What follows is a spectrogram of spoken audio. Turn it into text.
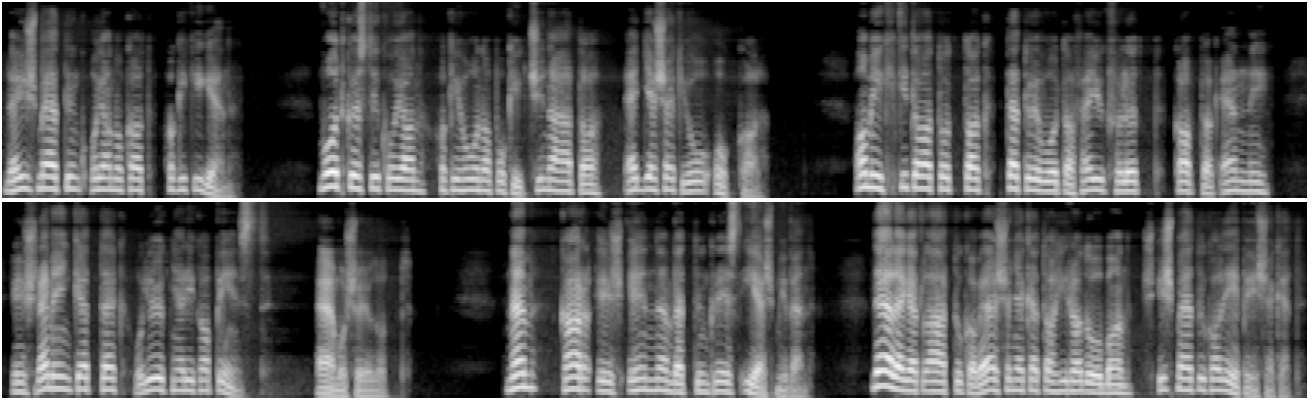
de ismertünk olyanokat, akik igen. Volt köztük olyan, aki hónapokig csinálta, egyesek jó okkal. Amíg kitartottak, tető volt a fejük fölött, kaptak enni, és reménykedtek, hogy ők nyerik a pénzt. Elmosolyodott. Nem, Kar és én nem vettünk részt ilyesmiben. De eleget láttuk a versenyeket a híradóban, és ismertük a lépéseket.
